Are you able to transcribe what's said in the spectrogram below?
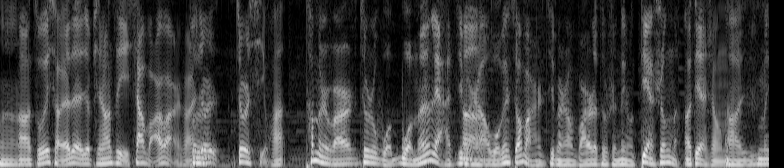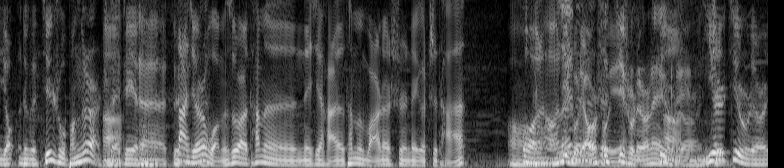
嗯，啊，组一小乐队，就平常自己瞎玩玩，反正就是就是喜欢他们是玩，就是我我们俩基本上，啊。我跟小马基本上玩的都是那种电声的。啊，电声的。啊，什么有这个金属朋克之类啊这些东西。哎，大学时候我们宿舍他们那些孩子，他们玩的是那个指弹。哦，技术流属于。技术流那个。技术流，一个是技术流，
